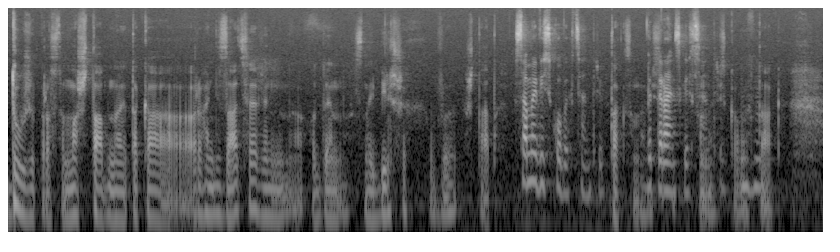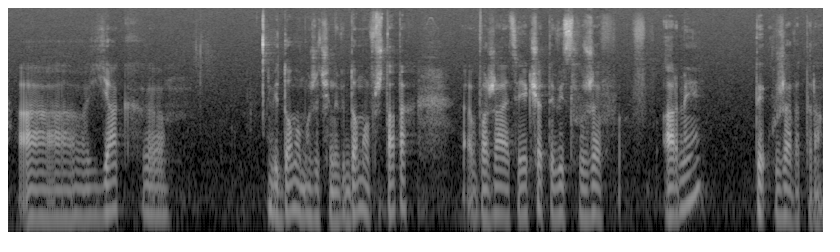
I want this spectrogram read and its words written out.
дуже просто масштабна така організація. Він один з найбільших в Штатах. Саме військових центрів. Так, саме Ветеранських саме центрів. військових, Мгм. так. А, як е, відомо, може чи не відомо, в Штатах е, вважається, якщо ти відслужив в армії, ти вже ветеран.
